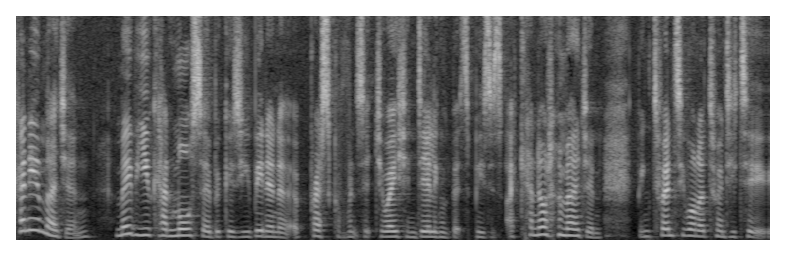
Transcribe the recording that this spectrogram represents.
Can you imagine Maybe you can more so because you've been in a, press conference situation dealing with bits and pieces. I cannot imagine being 21 or 22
